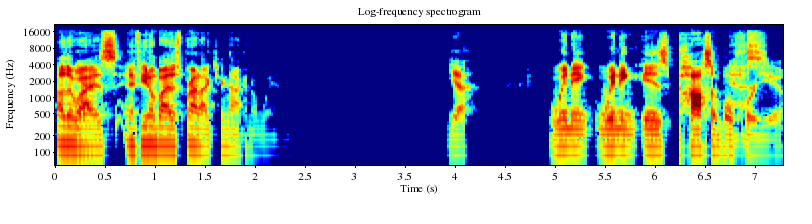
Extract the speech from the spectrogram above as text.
Otherwise, and if you don't buy this product, you're not going to win. Yeah. Winning winning is possible for you.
